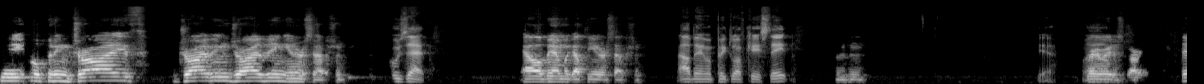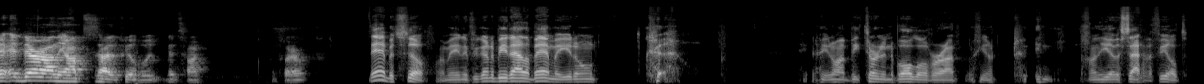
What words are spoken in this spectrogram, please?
The opening drive, driving, driving, interception. Who's that? Alabama got the interception. Alabama picked off K State. Mm-hmm. Yeah. Great um, way to start. They're, they're on the opposite side of the field, but it's fine. Whatever. Yeah, but still, I mean, if you're going to beat Alabama, you don't You, don't to be turning the ball over on you know in, on the other side of the field.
